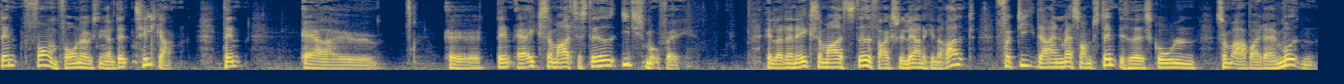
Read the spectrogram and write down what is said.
den form for undervisning, eller den tilgang, den er, øh, øh, den er ikke så meget til stede i de små fag eller den er ikke så meget til stede faktisk ved lærerne generelt, fordi der er en masse omstændigheder i skolen, som arbejder imod den.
